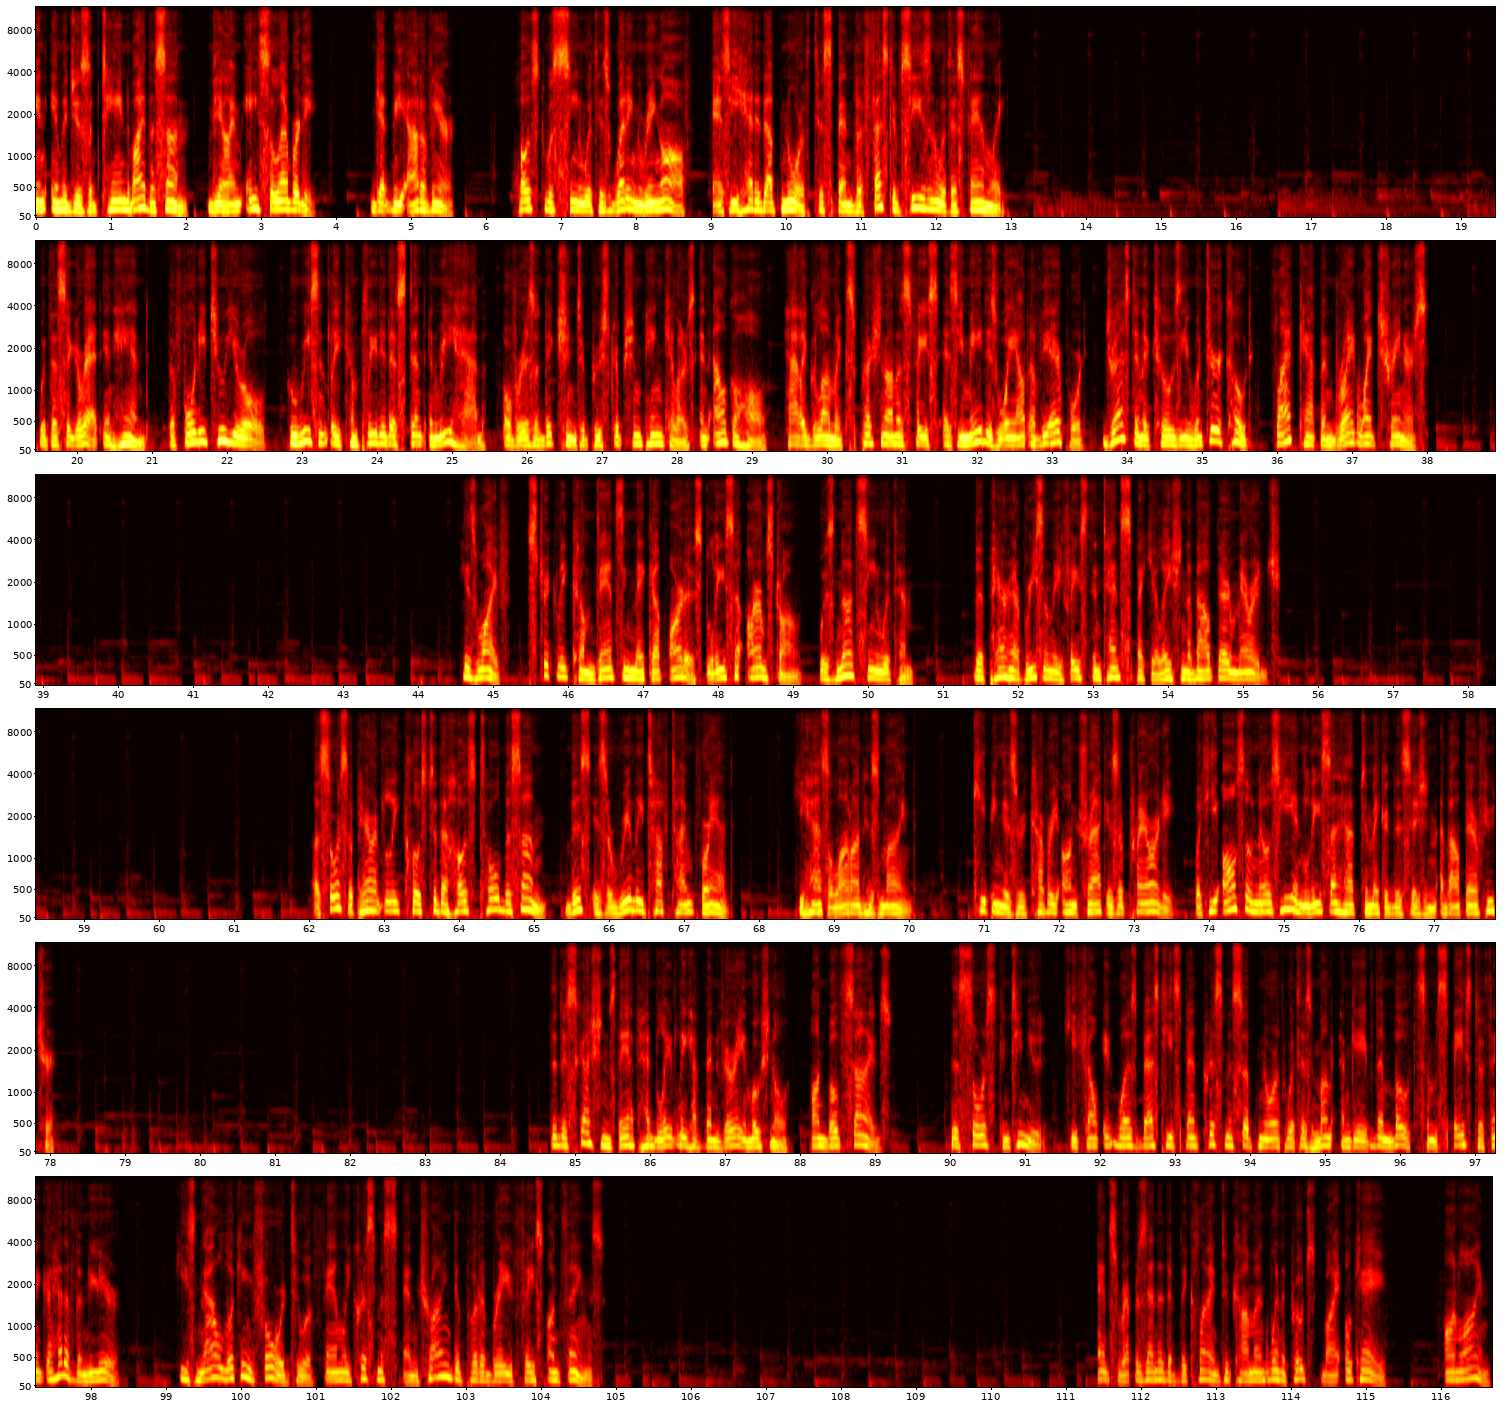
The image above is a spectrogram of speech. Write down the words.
In images obtained by The Sun, the I'm a Celebrity. Get Me Out of Here. Host was seen with his wedding ring off, as he headed up north to spend the festive season with his family. With a cigarette in hand, the 42-year-old, who recently completed a stint in rehab, over his addiction to prescription painkillers and alcohol, had a glum expression on his face as he made his way out of the airport, dressed in a cozy winter coat, flat cap and bright white trainers. His wife, Strictly Come Dancing makeup artist Lisa Armstrong, was not seen with him. The pair have recently faced intense speculation about their marriage. A source apparently close to the host told The Sun, this is a really tough time for Ant. He has a lot on his mind. Keeping his recovery on track is a priority, but he also knows he and Lisa have to make a decision about their future. The discussions they have had lately have been very emotional, on both sides. The source continued, he felt it was best he spent Christmas up north with his mum and gave them both some space to think ahead of the new year. He's now looking forward to a family Christmas and trying to put a brave face on things. Ant's representative declined to comment when approached by OK! Online.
